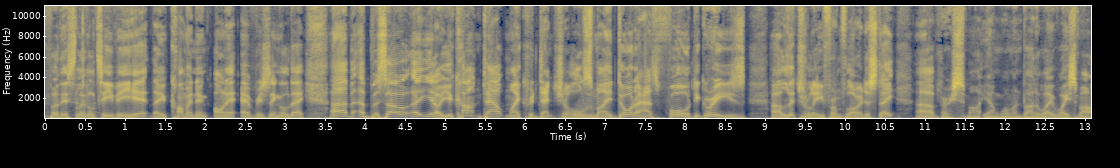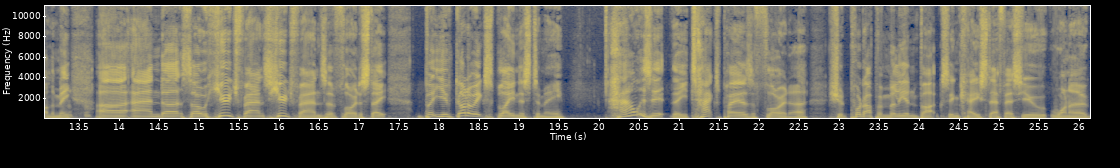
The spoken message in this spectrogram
for this little TV hit. They're commenting on it every single day. Um, so you know you can't doubt my credentials. My daughter has four degrees, literally from Florida State. very smart young woman, by the way, way smarter than me, and so. So huge fans, huge fans of Florida State. But you've got to explain this to me. How is it the taxpayers of Florida should put up a million bucks in case FSU want to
